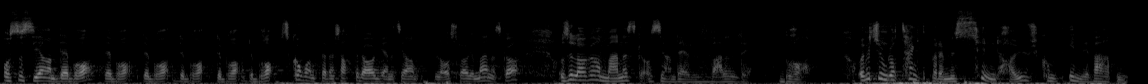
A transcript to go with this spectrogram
og så sier han det er bra, det er bra, det er bra. det er bra, det er bra, det er bra. Så kommer han til den sjette dagen og sier han, la oss lage mennesker. Og så lager han mennesker og sier han, det er veldig bra. Og jeg vet ikke om du har tenkt på det, Men synd hadde jo ikke kommet inn i verden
